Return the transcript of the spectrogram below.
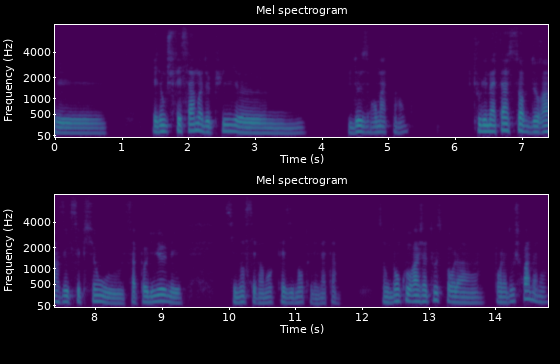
Et, donc je fais ça moi depuis euh, deux ans maintenant. Tous les matins, sauf de rares exceptions où ça pas lieu, mais sinon c'est vraiment quasiment tous les matins. Donc bon courage à tous pour la, pour la douche froide alors.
